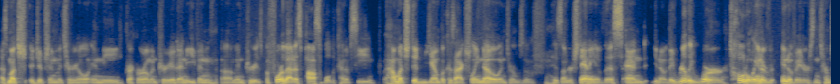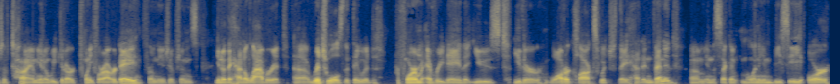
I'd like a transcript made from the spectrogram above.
as much Egyptian material in the Greco-Roman period and even um, in periods before that as possible to kind of see how much did Iamblichus actually know in terms of his understanding of this. And you know, they really were total inno- innovators in terms of time. You know, we get our 24-hour day from the Egyptians. You know, they had elaborate uh, rituals that they would perform every day that used either water clocks, which they had invented um, in the second millennium BC, or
